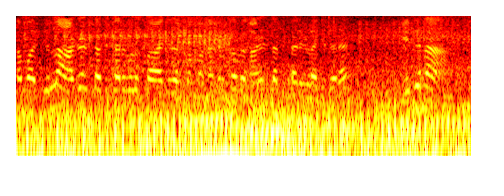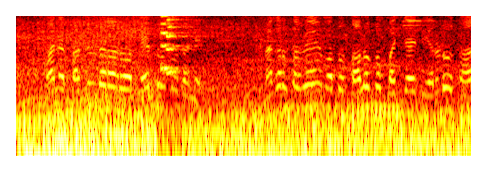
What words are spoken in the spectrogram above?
ನಮ್ಮ ಜಿಲ್ಲಾ ಆಡಳಿತಾಧಿಕಾರಿಗಳು ಸಹ ಆಗಿದ್ದಾರೆ. ನಮ್ಮ ನಗರಸಭೆ ಆಡಳಿತಾಧಿಕಾರಿಗಳಾಗಿದ್ದಾರೆ. ಈ ದಿನ ಮಾನ್ಯ ತಹಸೀಲ್ದಾರ್ ನೇತೃತ್ವದಲ್ಲಿ ನಗರಸಭೆ ಮತ್ತು ತಾಲೂಕು ಪಂಚಾಯತ್ ಎರಡೂ ಸಹ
